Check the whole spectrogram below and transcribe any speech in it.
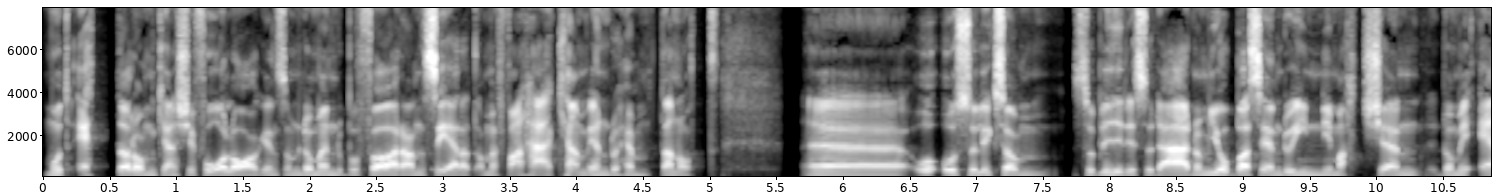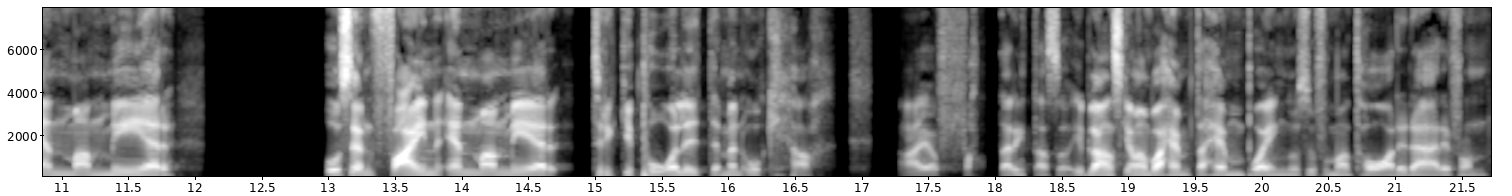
mot ett av de kanske få lagen som de ändå på förhand ser att ja, men fan, här kan vi ändå hämta något. Eh, och, och så liksom så blir det sådär. De jobbar sig ändå in i matchen, de är en man mer. Och sen fine, en man mer, trycker på lite, men och, ja, ja, jag fattar inte alltså. Ibland ska man bara hämta hem poäng och så får man ta det därifrån.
